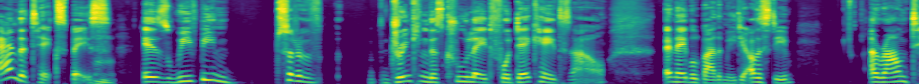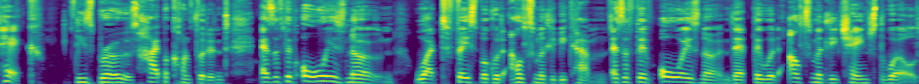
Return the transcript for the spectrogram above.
and the tech space, mm. is we've been sort of drinking this Kool Aid for decades now, enabled by the media, obviously, around tech. These bros, hyper confident, as if they've always known what Facebook would ultimately become, as if they've always known that they would ultimately change the world,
